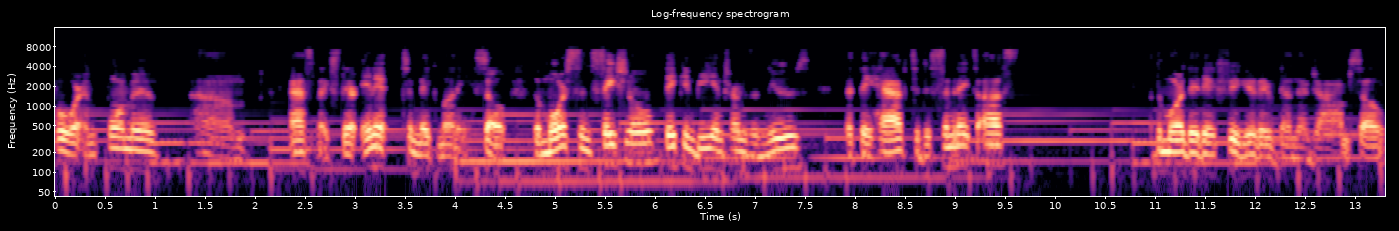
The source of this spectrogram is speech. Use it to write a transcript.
for informative um, aspects. They're in it to make money. So the more sensational they can be in terms of news that they have to disseminate to us, the more they, they figure they've done their job. So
